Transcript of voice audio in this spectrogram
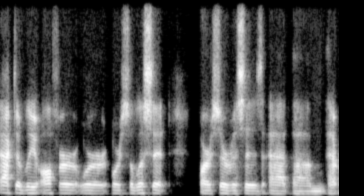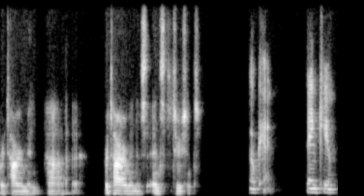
actively offer or or solicit our services at um, at retirement uh, retirement institutions. Okay, thank you.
